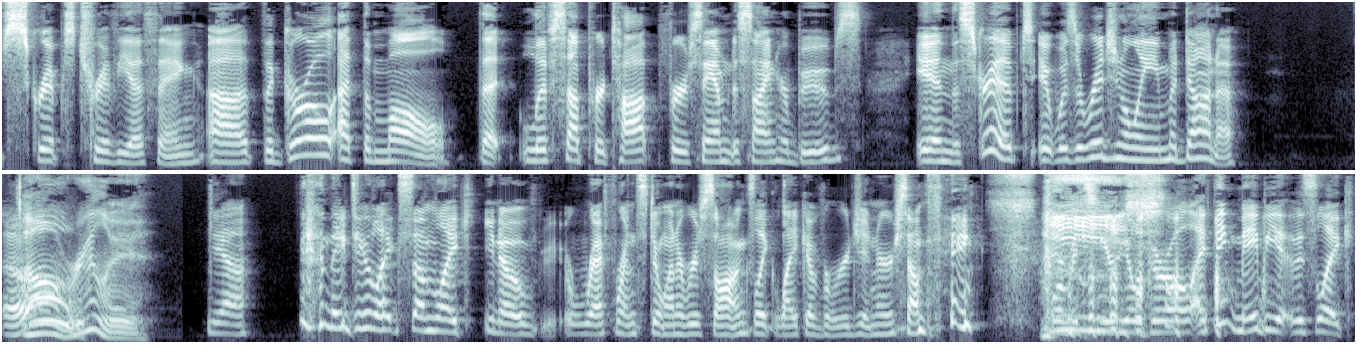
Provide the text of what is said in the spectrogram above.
script trivia thing. Uh, the girl at the mall that lifts up her top for Sam to sign her boobs. In the script, it was originally Madonna. Oh, really? Yeah. And they do like some like, you know, reference to one of her songs like Like a Virgin or something. or Material Girl. I think maybe it was like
